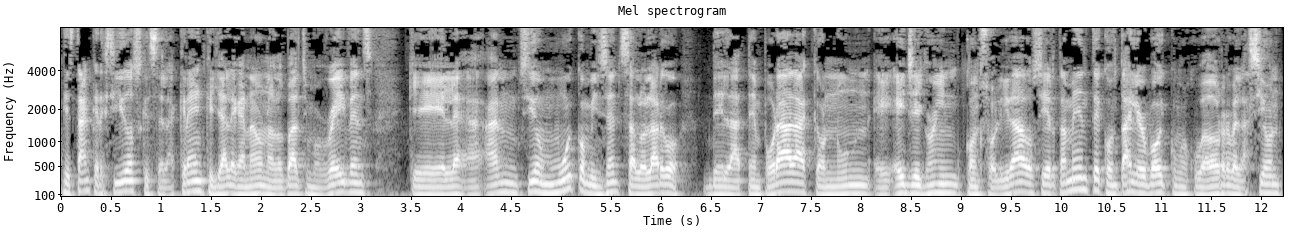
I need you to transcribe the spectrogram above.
que están crecidos, que se la creen, que ya le ganaron a los Baltimore Ravens, que han sido muy convincentes a lo largo de la temporada, con un eh, AJ Green consolidado ciertamente, con Tyler Boyd como jugador revelación,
